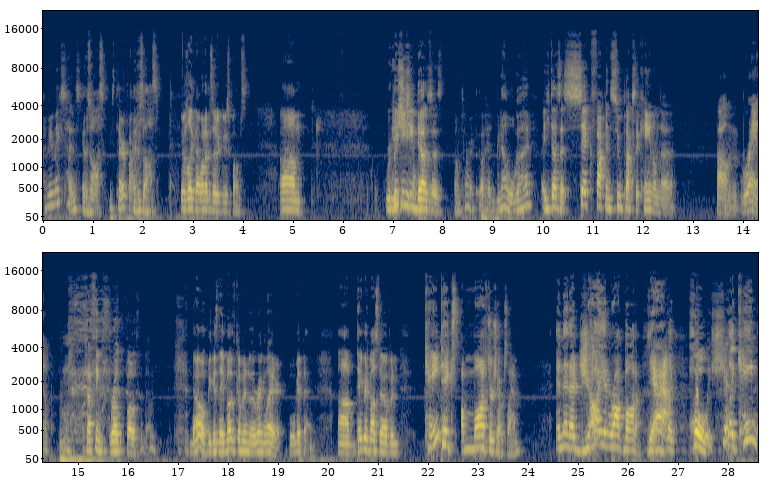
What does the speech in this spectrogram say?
I mean, it makes sense. It was awesome. He's It terrifying. It was awesome. It was like that one episode of Goosebumps. Um, Rikishi Rikishi. does this. I'm sorry. Go ahead. No, well, go ahead. He does a sick fucking suplex to Kane on the um, ramp, which I think broke both of them. No, because they both come into the ring later. We'll get that. Um, Taker's busted open. Kane takes a monster choke slam, and then a giant rock bottom. Yeah. like Holy shit. like Kane.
